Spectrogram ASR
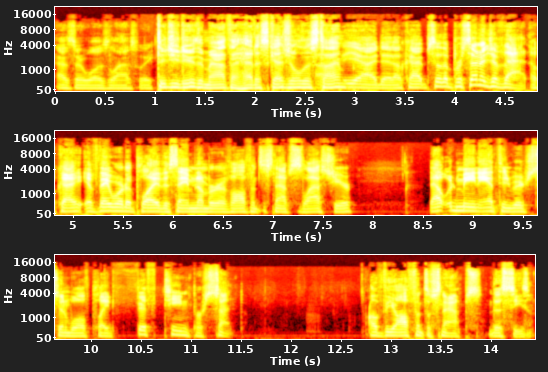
as there was last week. Did you do the math ahead of schedule this time? Uh, yeah, I did. Okay. So the percentage of that, okay, if they were to play the same number of offensive snaps as last year, that would mean Anthony Richardson will have played 15% of the offensive snaps this season.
